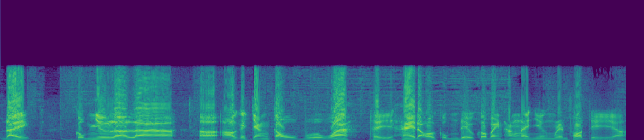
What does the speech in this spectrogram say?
Đấy cũng như là là uh, ở cái trận cầu vừa qua thì hai đội cũng đều có bàn thắng này. Nhưng Brentford thì uh,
